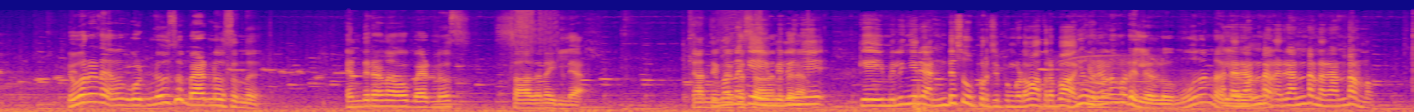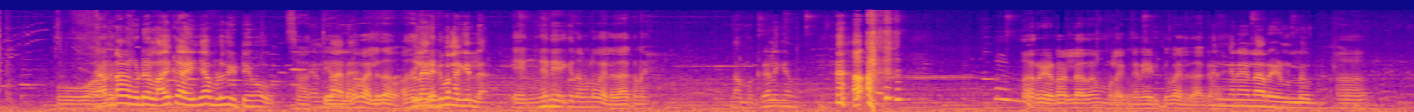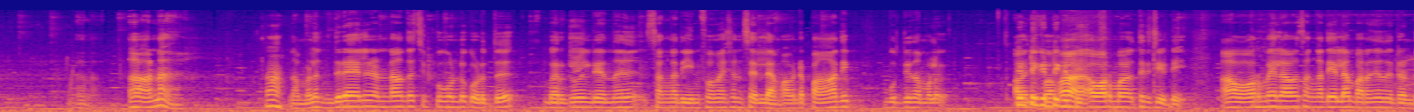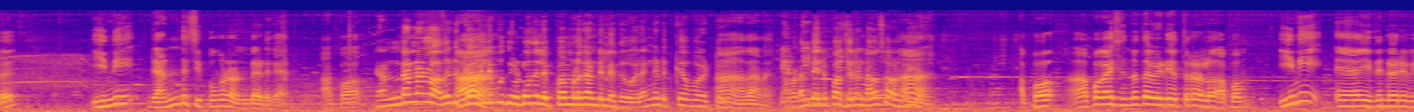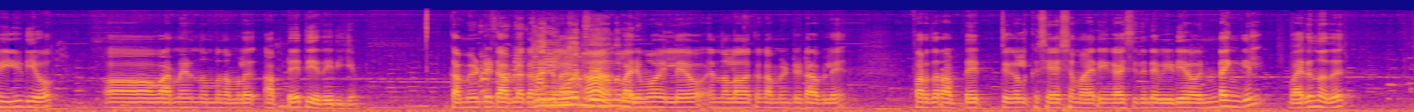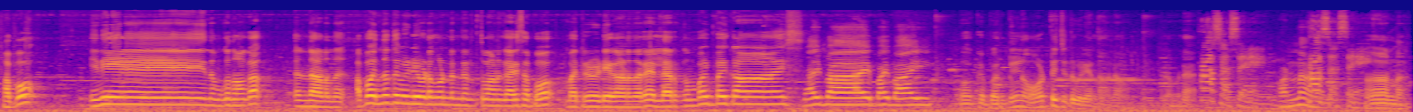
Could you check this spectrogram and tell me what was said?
ഇവരാണ് ഗുഡ് ന്യൂസ് ബാഡ് ന്യൂസ് എന്ന്. എന്തിനാണാവോ ബാഡ് ന്യൂസ് സാധനം ഇല്ല. ഗെയിമിൽ. ഇനി രണ്ട് സൂപ്പർ ചിപ്പും കൂടെ മാത്രം ബാക്കി ഒരെണ്ണം കൂടെ ഇല്ലേ ഉള്ളൂ? മൂന്നെണ്ണം അല്ല അല്ലേ? രണ്ടെണ്ണം രണ്ടെണ്ണം രണ്ടെണ്ണം. രണ്ടെണ്ണം കൂടി ഉള്ള. അത് കഴിഞ്ഞാൽ നമ്മൾ വീട്ടിൽ പോകും വലുതാവും. ഭാഗ്യമില്ല. എങ്ങനെയായിരിക്കും നമ്മൾ വലുതാക്കണേ? നമുക്ക് കളിക്കാം. അല്ലാതെ നമ്മൾ എങ്ങനെയായിരിക്കും വലുതാക്കണേ അങ്ങനെയല്ല അറിയണല്ലോ. ആ. അണ്ണാ. നമ്മൾ എന്തിനായാലും രണ്ടാമത്തെ ചിപ്പ് കൊണ്ട് കൊടുത്ത് ബർഗിളിന്റെ സംഗതി ഇൻഫർമേഷൻസ് എല്ലാം അവന്റെ പാതി ബുദ്ധി നമ്മൾ ഓർമ്മ തിരിച്ചു കിട്ടി. ആ ഓർമ്മയിൽ അവൻ സംഗതി എല്ലാം പറഞ്ഞു തന്നിട്ടുണ്ട്. ഇനി രണ്ട് ചിപ്പും കൂടെ ഉണ്ട് എടുക്കാൻ. അപ്പൊ രണ്ടെണ്ണമുള്ളൂ. അത് എടുക്കാൻ വലിയ ബുദ്ധിമുട്ടൊന്നുമില്ല. ഇപ്പൊ നമ്മൾ കണ്ടില്ല ഇതുപോലെ അങ്ങ് എടുക്കുക പോയിട്ട്. ആ അതാണ്. അവിടെ എന്തെങ്കിലും സോൾവ് ആ. അപ്പോൾ അപ്പോൾ കാശ് ഇന്നത്തെ വീഡിയോ ഇത്രേ ഉള്ളൂ. അപ്പം ഇനി ഇതിന്റെ ഒരു വീഡിയോ വരുന്നതിന് മുമ്പ് നമ്മൾ അപ്ഡേറ്റ് ചെയ്തിരിക്കും. കമ്മ്യൂണിറ്റി ടാബിലൊക്കെ നിങ്ങൾ വരുമോ ഇല്ലയോ എന്നുള്ളതൊക്കെ കമ്മ്യൂണിറ്റി ടാബിൽ ഫർദർ അപ്ഡേറ്റുകൾക്ക് ശേഷമായിരിക്കും കാശ് ഇതിന്റെ വീഡിയോ ഉണ്ടെങ്കിൽ വരുന്നത്. അപ്പോൾ ഇനി നമുക്ക് നോക്കാം എന്താണെന്ന്. അപ്പോൾ ഇന്നത്തെ വീഡിയോ ഇവിടെ കൊണ്ട് എന്റെ അടുത്തുമാണ് കായ്സ് അപ്പോൾ മറ്റൊരു വീഡിയോ കാണുന്നവരെ എല്ലാവർക്കും bye bye guys bye bye bye bye okay ബർഗിൽ ഓട്ടിച്ചിട്ട് വീഡിയോ അവനോ? பண்ணேன். பண்ணேன். ஆண்ணா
